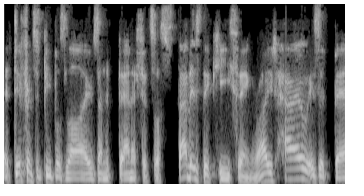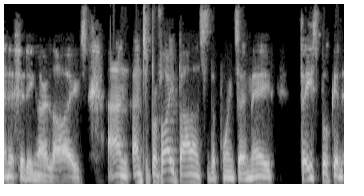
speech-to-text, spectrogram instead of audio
a difference in people's lives and it benefits us. That is the key thing, right? How is it benefiting our lives? And and to provide balance to the points I made, Facebook and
